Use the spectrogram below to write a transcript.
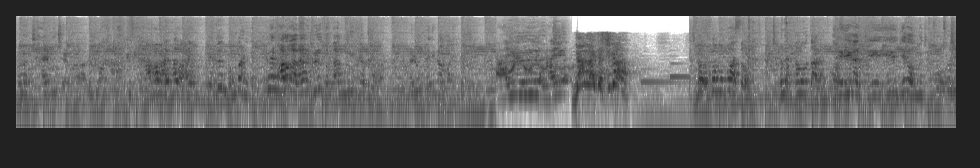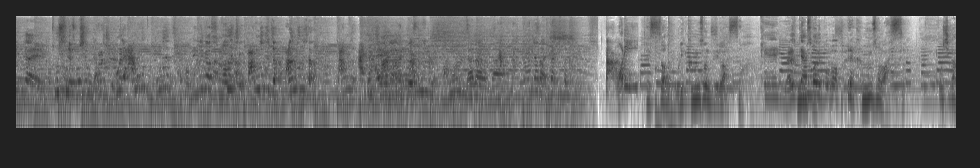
저는 잘 붙여요. 가봐 말고. 아이. 그건 뭔 말이냐 근데 바로 가. 나는 그래도 난 운이 그냥 좋아. 별로 베리란 말이 있지. 아유 아유. 나가 이 자식아! 너너못 뽑았어. 저는 아무것도 안 뽑았어 얘, 얘가 얘, 얘, 얘가 없는 자꾸. 초심자의 조심해 조심해. 그렇지. 원래 아무것도 모르는데 잘 뽑아. 이기났어. 그렇지. 막 누르잖아. 막 누르잖아. 막 누르. 아니 아니 아니. 땅어리. 됐어. 우리 금손 내려왔어. 오케이. 10개 한 번에 뽑아 버려. 금손 왔어. 오시가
